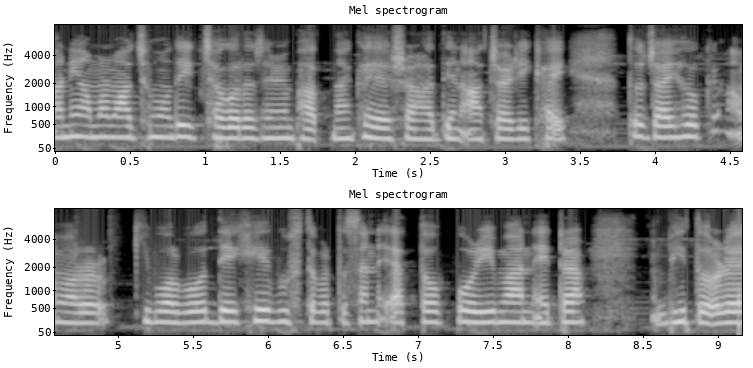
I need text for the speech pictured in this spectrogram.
মানে আমার মাঝে মধ্যে ইচ্ছা করে যে আমি ভাত না খাই সারাদিন আচারই খাই। তো যাই হোক, আমার কি বলব, দেখেই বুঝতে পারতেছেন এত পরিমাণ এটা ভিতরে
